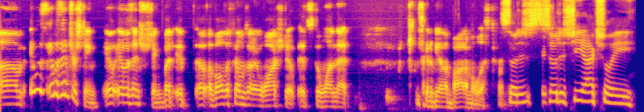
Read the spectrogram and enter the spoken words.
Um, it was it was interesting. It, it was interesting, but it, of all the films that I watched, it, it's the one that it's going to be on the bottom of the list for me. So did so did she actually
